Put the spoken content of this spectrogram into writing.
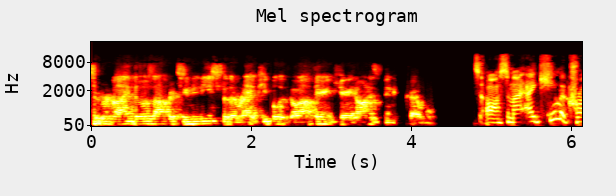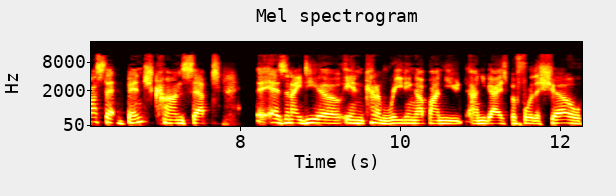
to provide those opportunities for the right people to go out there and carry it on has been incredible. It's awesome. I, I came across that bench concept as an idea in kind of reading up on you on you guys before the show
